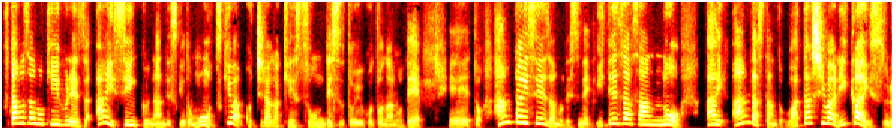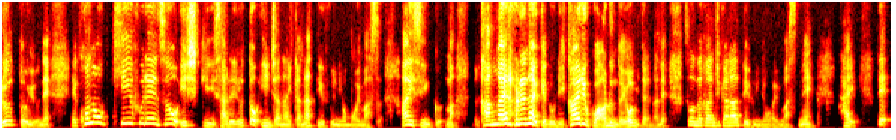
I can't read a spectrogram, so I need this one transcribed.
双子座のキーフレーズ、I think なんですけども、月はこちらが欠損ですということなので、えっ、と、反対星座のですね、伊手座さんの I understand 私は理解するというね、このキーフレーズを意識されるといいんじゃないかなっていうふうに思います。I think まあ、考えられないけど理解力はあるんだよみたいなね、そんな感じかなっていうふうに思いますね。はい。で、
